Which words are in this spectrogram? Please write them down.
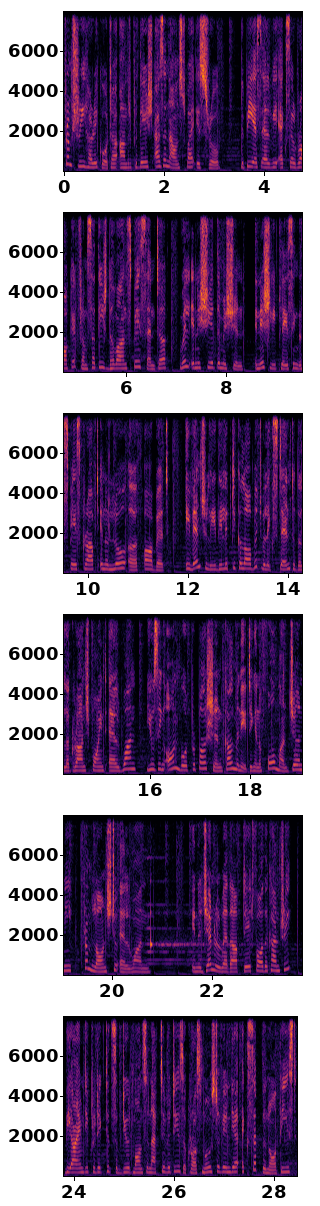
from Sriharikota, Andhra Pradesh as announced by ISRO. The PSLV XL rocket from Satish Dhawan Space Center will initiate the mission, initially placing the spacecraft in a low Earth orbit. Eventually, the elliptical orbit will extend to the Lagrange point L1 using onboard propulsion, culminating in a four month journey from launch to L1. In a general weather update for the country, the IMD predicted subdued monsoon activities across most of India except the northeast,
